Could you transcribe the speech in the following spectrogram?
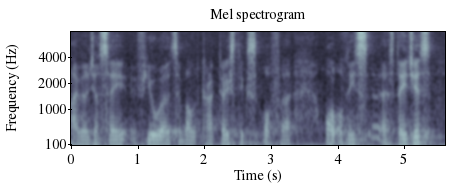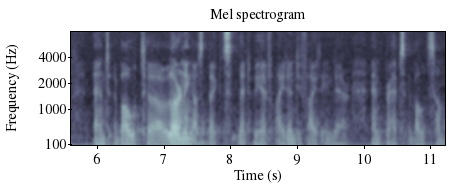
I will just say a few words about characteristics of uh, all of these uh, stages and about uh, learning aspects that we have identified in there and perhaps about some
